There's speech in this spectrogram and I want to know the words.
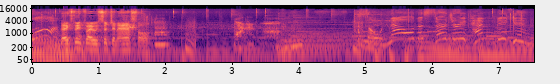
along. That explains why he was such an asshole. So now the surgery can begin.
